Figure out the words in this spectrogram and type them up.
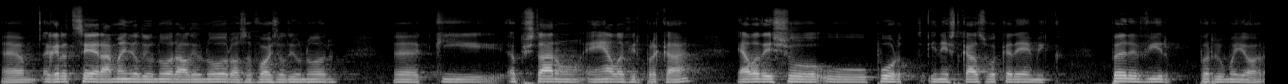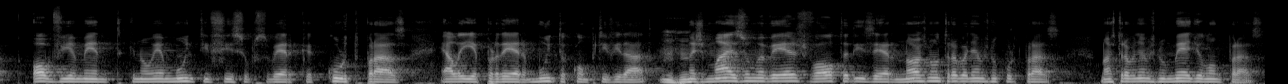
Uh, agradecer à mãe da Leonor, à Leonor, aos avós da Leonor, uh, que apostaram em ela vir para cá. Ela deixou o Porto, e neste caso o Académico, para vir para Rio Maior. Obviamente que não é muito difícil perceber que a curto prazo ela ia perder muita competitividade, uhum. mas mais uma vez volto a dizer: nós não trabalhamos no curto prazo, nós trabalhamos no médio e longo prazo.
